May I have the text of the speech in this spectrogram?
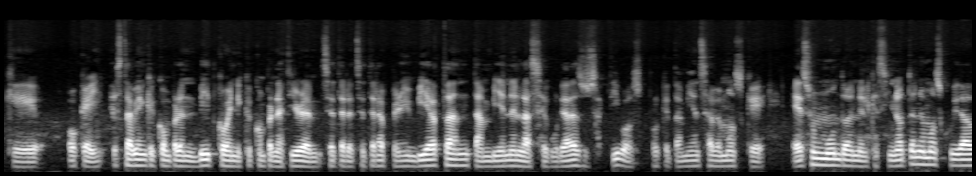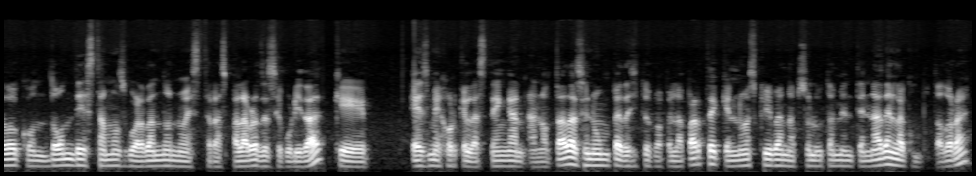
que ok, está bien que compren Bitcoin y que compren Ethereum, etcétera, etcétera, pero inviertan también en la seguridad de sus activos, porque también sabemos que es un mundo en el que si no tenemos cuidado con dónde estamos guardando nuestras palabras de seguridad, que es mejor que las tengan anotadas en un pedacito de papel aparte, que no escriban absolutamente nada en la computadora,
